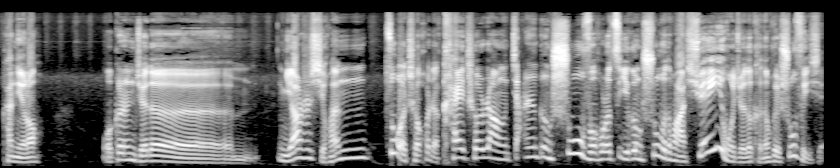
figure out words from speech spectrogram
看你喽，我个人觉得。你要是喜欢坐车或者开车，让家人更舒服或者自己更舒服的话，轩逸我觉得可能会舒服一些。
